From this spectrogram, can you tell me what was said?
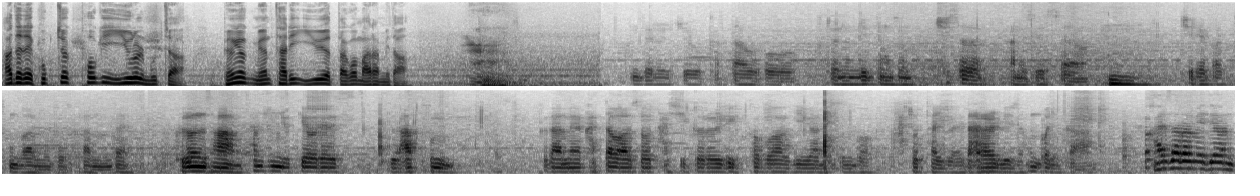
아들의 국적 포기 이유를 묻자 병역 면탈이 이유였다고 말합니다. 군대를 쭉 갔다 오고 저는 민통선 출사하면서 했어요. 지뢰가 통과하면서 갔는데 그런 상황 36개월의 그 아픔 그 다음에 갔다 와서 다시 그를 리커버하기 위한 거 좋다 이거예요. 나라를 위해서 한 거니까 간 사람에 대한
